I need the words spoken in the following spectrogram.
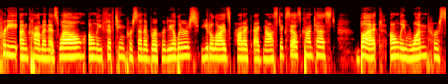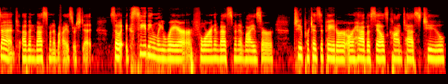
pretty uncommon as well. Only 15% of broker dealers utilize product agnostic sales contest, but only 1% of investment advisors did. So exceedingly rare for an investment advisor to participate or, or have a sales contest to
